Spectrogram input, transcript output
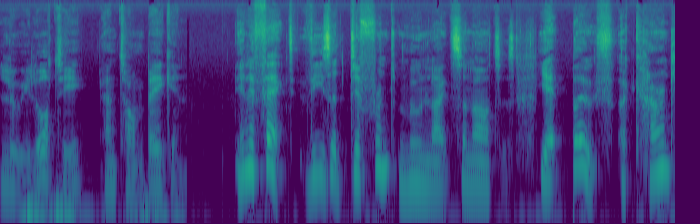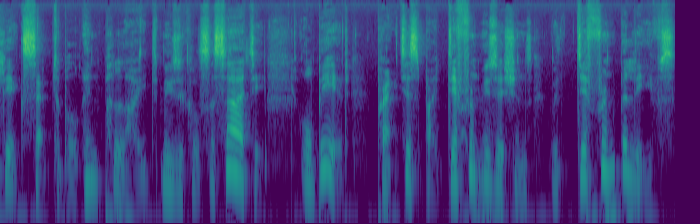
Louis Lortie and Tom Beghin. In effect, these are different moonlight sonatas, yet both are currently acceptable in polite musical society, albeit practiced by different musicians with different beliefs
